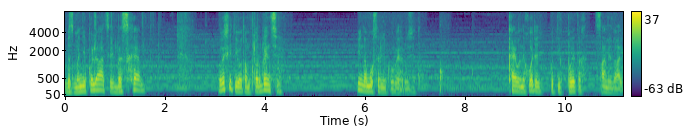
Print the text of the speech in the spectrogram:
без маніпуляцій, без схем. Лишіть його там в торбинці і на мусорнику вигрузіть. Хай вони ходять по тих плитах самі далі.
